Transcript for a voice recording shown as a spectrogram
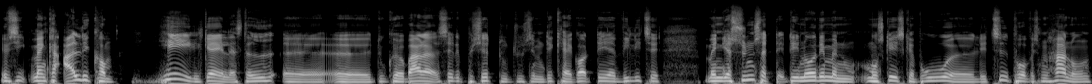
Jeg vil sige, man kan aldrig komme helt galt afsted. Øh, øh, du kan jo bare sætte et budget, du, du siger, det kan jeg godt, det er jeg villig til. Men jeg synes, at det, det er noget af det, man måske skal bruge øh, lidt tid på, hvis man har nogen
